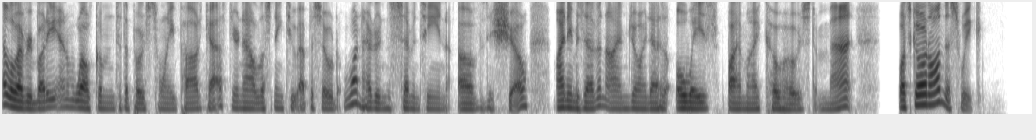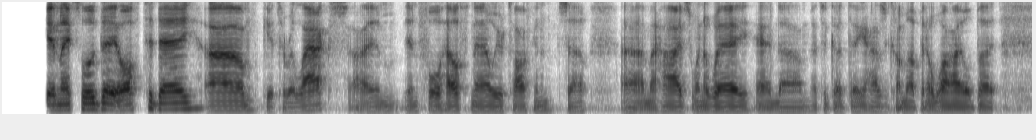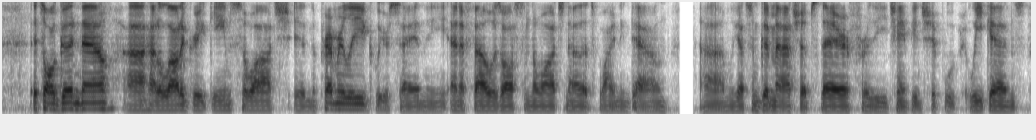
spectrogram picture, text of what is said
Hello, everybody, and welcome to the Post 20 podcast. You're now listening to episode 117 of the show. My name is Evan. I'm joined, as always, by my co host, Matt. What's going on this week? A nice little day off today. Um, get to relax. I am in full health now. We were talking, so uh, my hives went away, and um, that's a good thing. It hasn't come up in a while, but it's all good now. I uh, had a lot of great games to watch in the Premier League. We were saying the NFL was awesome to watch. Now that's winding down. Um, we got some good matchups there for the championship w- weekends,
